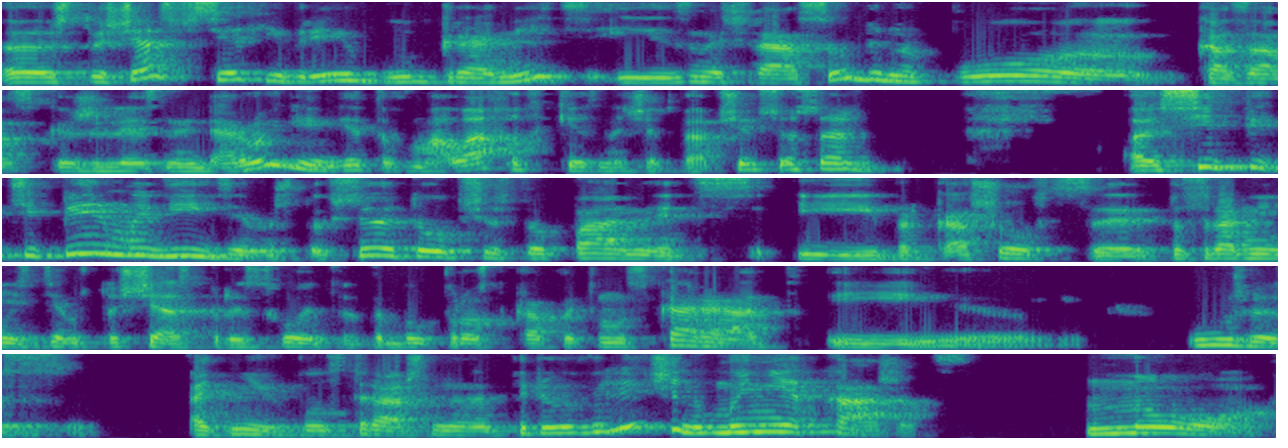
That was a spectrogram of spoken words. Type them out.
э, что сейчас всех евреев будут громить, и, значит, особенно по Казанской железной дороге, где-то в Малаховке, значит, вообще все сожгут. А теперь мы видим, что все это общество память и баркашовцы по сравнению с тем, что сейчас происходит, это был просто какой-то маскарад и э, ужас от них был страшно преувеличен, мне кажется. Но,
